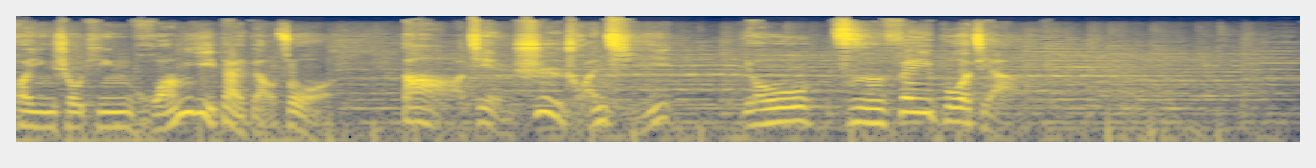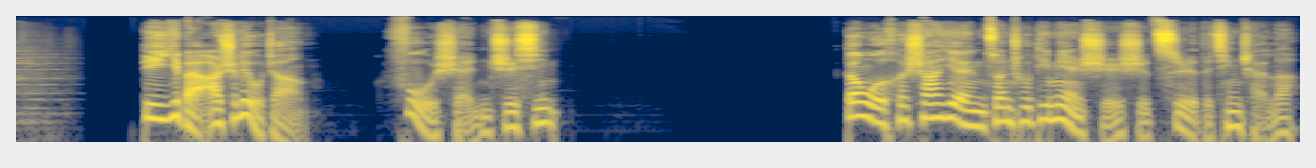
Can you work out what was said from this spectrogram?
欢迎收听黄奕代表作《大剑师传奇》，由子飞播讲。第一百二十六章：父神之心。当我和沙燕钻出地面时，是次日的清晨了。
